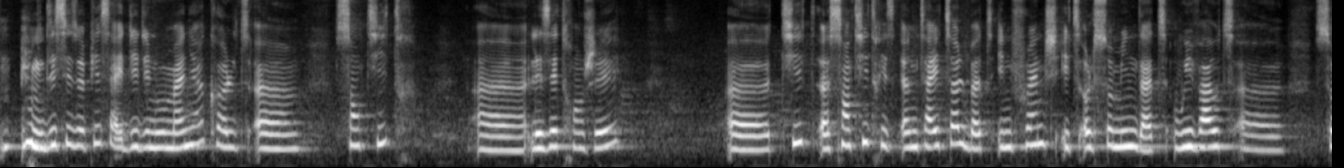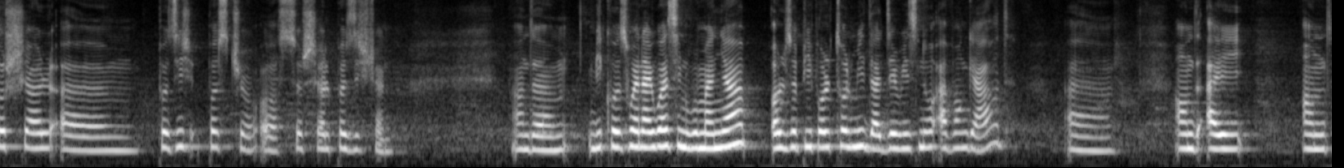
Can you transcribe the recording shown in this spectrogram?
this is a piece I did in Romania called uh, Sans titre, uh, Les étrangers. Uh, tit uh, sans titre is untitled, but in French it also means that without social um, posture or social position. And um, because when I was in Romania, all the people told me that there is no avant-garde. Uh, and I, and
